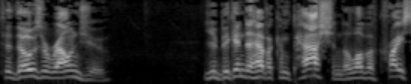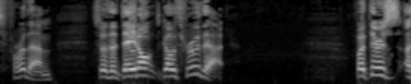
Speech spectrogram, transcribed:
to those around you, you begin to have a compassion, the love of Christ for them, so that they don't go through that. But there's a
